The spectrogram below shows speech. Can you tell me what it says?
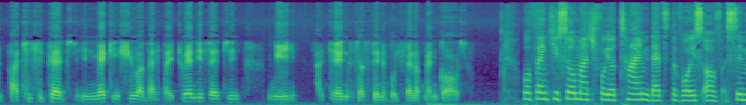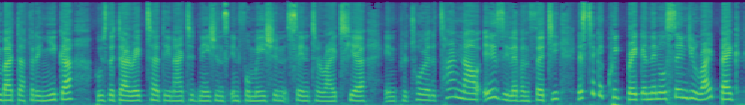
to participate in making sure that by 2030 we attain the sustainable development goals. Well, thank you so much for your time. That's the voice of Simba Tafirenyika, who's the director at the United Nations Information Center right here in Pretoria. The time now is 11:30. Let's take a quick break and then we'll send you right back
